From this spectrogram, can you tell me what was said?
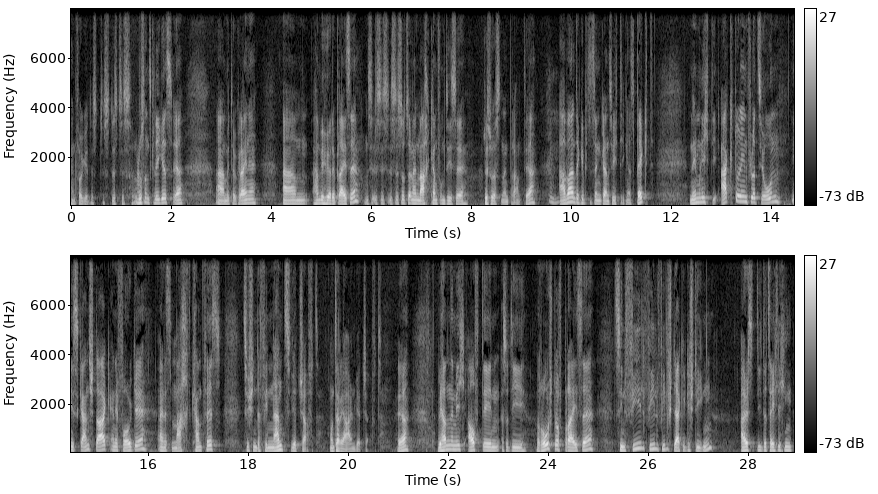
infolge des, des, des, des Russlandskrieges ja, äh, mit der Ukraine, ähm, haben wir höhere Preise. Es ist, es ist sozusagen ein Machtkampf um diese Ressourcen entbrannt. Ja. Mhm. Aber da gibt es einen ganz wichtigen Aspekt, nämlich die aktuelle Inflation ist ganz stark eine Folge eines Machtkampfes zwischen der Finanzwirtschaft und der realen Wirtschaft. Ja? Wir haben nämlich auf den, also die Rohstoffpreise sind viel, viel, viel stärker gestiegen als die tatsächlichen,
